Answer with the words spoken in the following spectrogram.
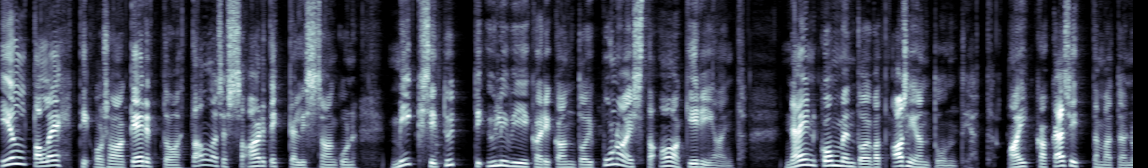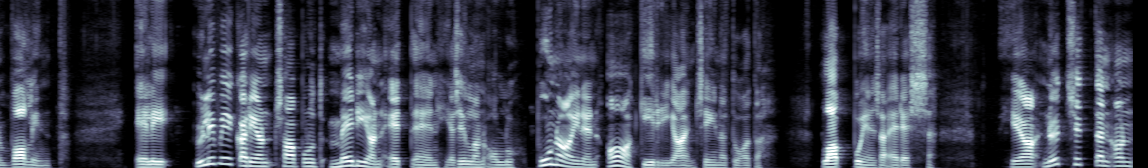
Iltalehti osaa kertoa tällaisessa artikkelissaan, kun Miksi tytti Yliviikari kantoi punaista A-kirjainta. Näin kommentoivat asiantuntijat. Aika käsittämätön valinta. Eli Yliviikari on saapunut median eteen ja sillä on ollut punainen A-kirjain siinä tuota lappujensa edessä. Ja nyt sitten on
